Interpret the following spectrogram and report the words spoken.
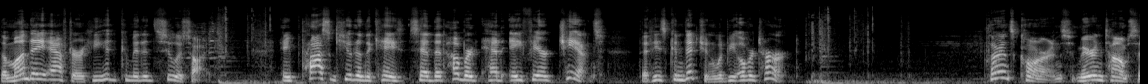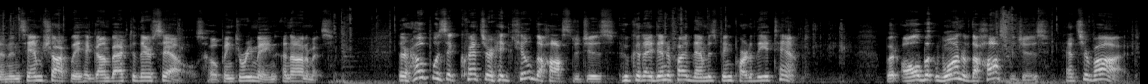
the Monday after he had committed suicide. A prosecutor in the case said that Hubbard had a fair chance that his conviction would be overturned. Clarence Carnes, Miran Thompson, and Sam Shockley had gone back to their cells, hoping to remain anonymous. Their hope was that Cretzer had killed the hostages who could identify them as being part of the attempt. But all but one of the hostages had survived.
